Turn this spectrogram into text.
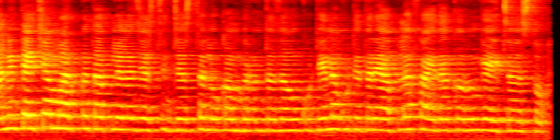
आणि त्याच्या मार्फत आपल्याला जास्तीत जास्त लोकांपर्यंत जाऊन कुठे ना कुठेतरी आपला फायदा करून घ्यायचा असतो.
